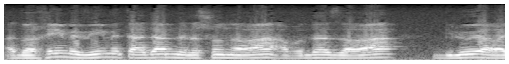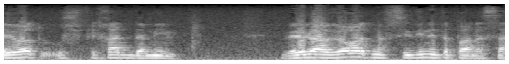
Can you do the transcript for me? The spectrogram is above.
הדרכים מביאים את האדם ללשון הרע, עבודה זרה, גילוי עריות ושפיכת דמים. ואלו עבירות מפסידין את הפרנסה.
